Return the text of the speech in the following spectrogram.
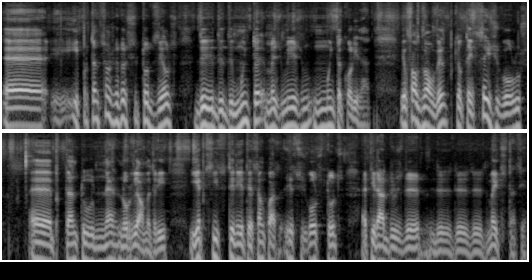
eh, e portanto são jogadores, todos eles, de, de, de, muita, mas mesmo muita qualidade. Eu falo de Valverde porque ele tem seis golos, eh, portanto, né, no Real Madrid, e é preciso terem atenção com esses golos todos atirados de, de, de, de meia distância.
